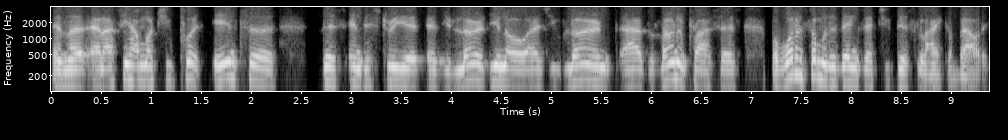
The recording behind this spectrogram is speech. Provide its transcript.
and uh, and I see how much you put into this industry as you learn. You know, as you learn as a learning process. But what are some of the things that you dislike about it?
